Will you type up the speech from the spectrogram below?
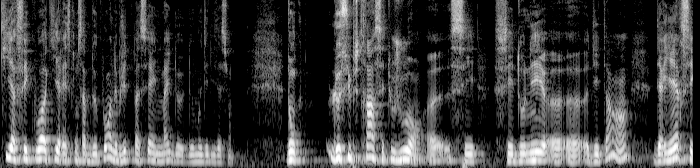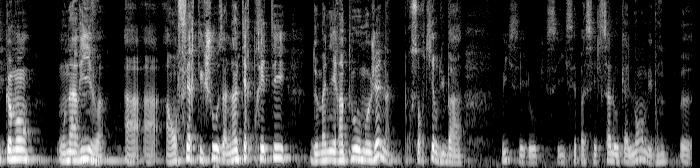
qui a fait quoi, qui est responsable de quoi, on est obligé de passer à une maille de, modélisation. Donc, le substrat, c'est toujours euh, ces données euh, euh, d'État. Hein. Derrière, c'est comment on arrive à, en faire quelque chose, à l'interpréter de manière un peu homogène pour sortir du bas. Oui, il s'est passé ça localement, mais bon, euh,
